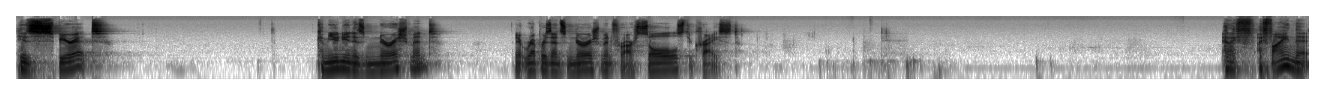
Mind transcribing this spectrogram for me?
his spirit. Communion is nourishment, and it represents nourishment for our souls through Christ. And I, f- I find that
